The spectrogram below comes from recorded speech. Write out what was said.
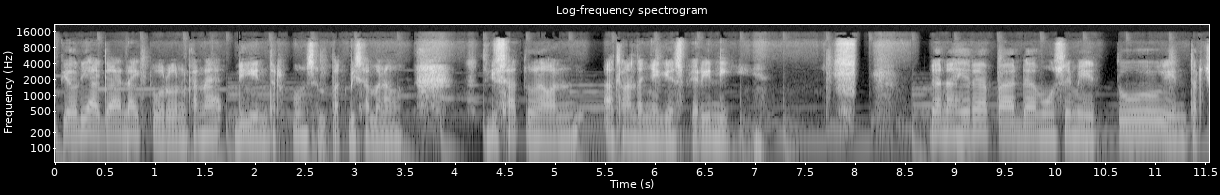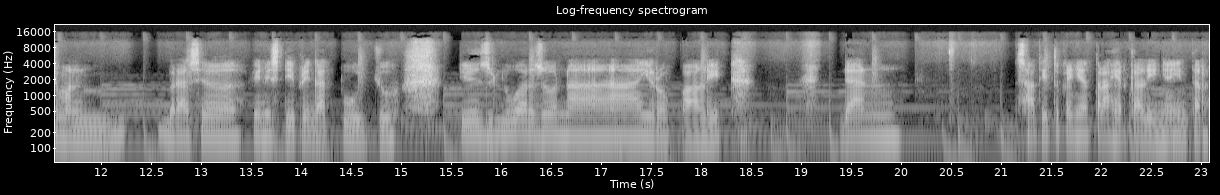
Pioli agak naik turun. Karena di Inter pun sempat bisa menang 7-1 lawan Atlantanya Gasperini. Dan akhirnya pada musim itu Inter cuman berhasil finish di peringkat 7 di luar zona Europa League. Dan saat itu kayaknya terakhir kalinya Inter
